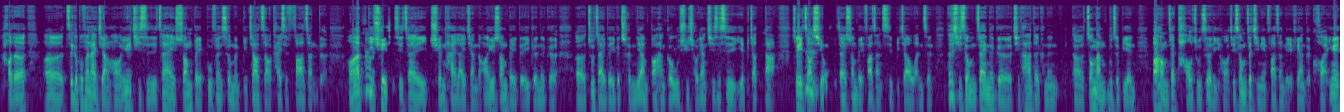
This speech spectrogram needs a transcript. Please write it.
好的，呃，这个部分来讲哈，因为其实，在双北部分是我们比较早开始发展的。哦，那的确，其实，在全台来讲的话，因为双北的一个那个呃住宅的一个存量，包含购物需求量，其实是也比较大，所以早期我们在双北发展是比较完整。但是，其实我们在那个其他的可能呃中南部这边，包含我们在桃竹这里哈，其实我们这几年发展的也非常的快，因为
